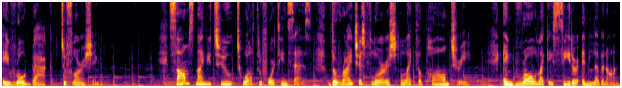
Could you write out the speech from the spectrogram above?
a road back to flourishing. Psalms 92 12 through 14 says, The righteous flourish like the palm tree and grow like a cedar in Lebanon.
